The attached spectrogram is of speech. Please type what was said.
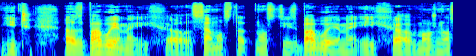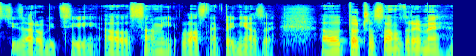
nič. Zbavujeme ich samostatnosti, zbavujeme ich možnosti zarobiť si sami vlastné peniaze. To, čo samozrejme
